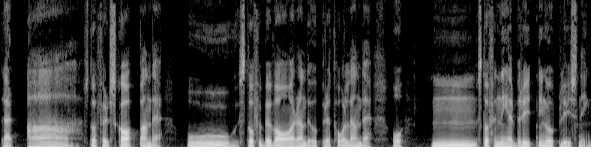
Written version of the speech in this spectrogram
Där a står för skapande, o står för bevarande, upprätthållande och mm, m står för nedbrytning och upplysning.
